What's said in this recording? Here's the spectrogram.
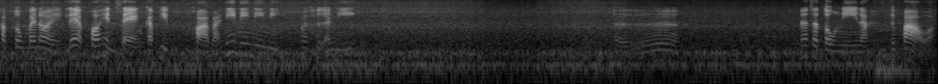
ขับตรงไปหน่อย แล้วพอเห็นแสงกระพริบขวาปะนี่นี่นี่นี่มันคืออันนี้ เออ น่าจะตรงนี้นะ หรือเปล่าอะ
